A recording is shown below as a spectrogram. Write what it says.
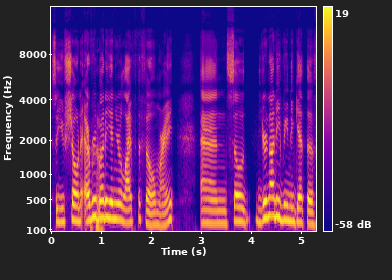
So you've shown everybody in your life the film, right? And so you're not even going to get the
